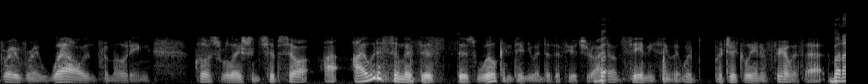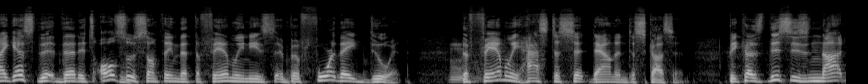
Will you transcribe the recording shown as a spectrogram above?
very, very well in promoting close relationships. So I, I, would assume that this this will continue into the future. But, I don't see anything that would particularly interfere with that. But I guess that, that it's also mm. something that the family needs to, before they do it. Mm. The family has to sit down and discuss it because this is not.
